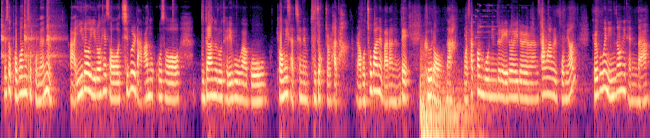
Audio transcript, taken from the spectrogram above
그래서 법원에서 보면은 아 이러이러해서 집을 나가놓고서 무단으로 데리고 가고 경위 자체는 부적절하다라고 초반에 말하는데 그러나 뭐 사건 본인들의 이러이러한 상황을 보면 결국은 인정이 된다.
